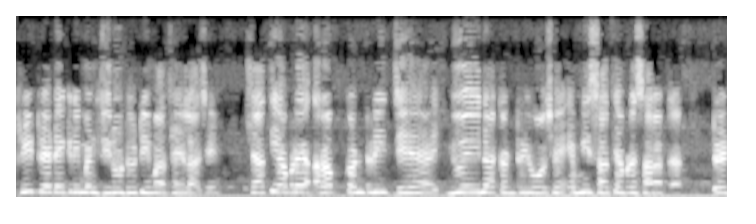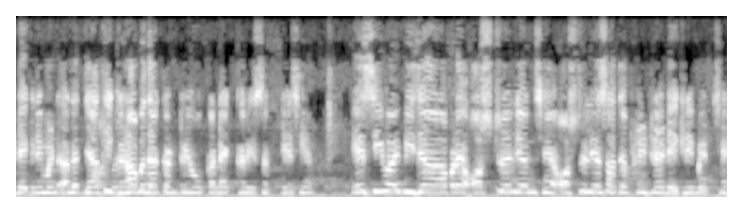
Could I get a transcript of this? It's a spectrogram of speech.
ફ્રી ટ્રેડ એગ્રીમેન્ટ ઝીરો ડ્યુટીમાં થયેલા છે. ત્યાંથી આપણે અરબ કન્ટ્રી જે યુએઈના કન્ટ્રીઓ છે, એમની સાથે આપણે સારા ટ્રેડ એગ્રીમેન્ટ અને ત્યાંથી ઘણા બધા કન્ટ્રીઓ કનેક્ટ કરી શકીએ છીએ. એ સિવાય બીજા આપણે ઓસ્ટ્રેલિયન છે, ઓસ્ટ્રેલિયા સાથે ફ્રી ટ્રેડ એગ્રીમેન્ટ છે.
